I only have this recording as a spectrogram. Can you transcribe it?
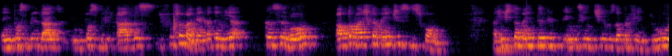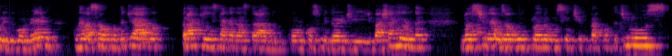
impossibilitadas de funcionar. Minha academia cancelou automaticamente esse desconto. A gente também teve incentivos da prefeitura e do governo com relação à conta de água para quem está cadastrado como consumidor de, de baixa renda. Nós tivemos algum plano, algum incentivo para conta de luz.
